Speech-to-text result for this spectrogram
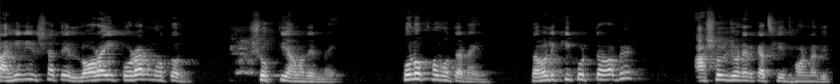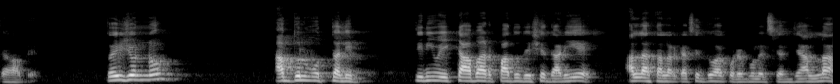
বাহিনীর সাথে লড়াই করার মতন শক্তি আমাদের নাই, কোনো ক্ষমতা নাই। তাহলে কি করতে হবে? আসল জনের কাছেই ধর্ণা দিতে হবে। তো এই জন্য আব্দুল মুত্তালিব তিনি ওই কাবার পাদদেশে দাঁড়িয়ে আল্লাহ তালার কাছে দোয়া করে বলেছেন যে, আল্লাহ,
